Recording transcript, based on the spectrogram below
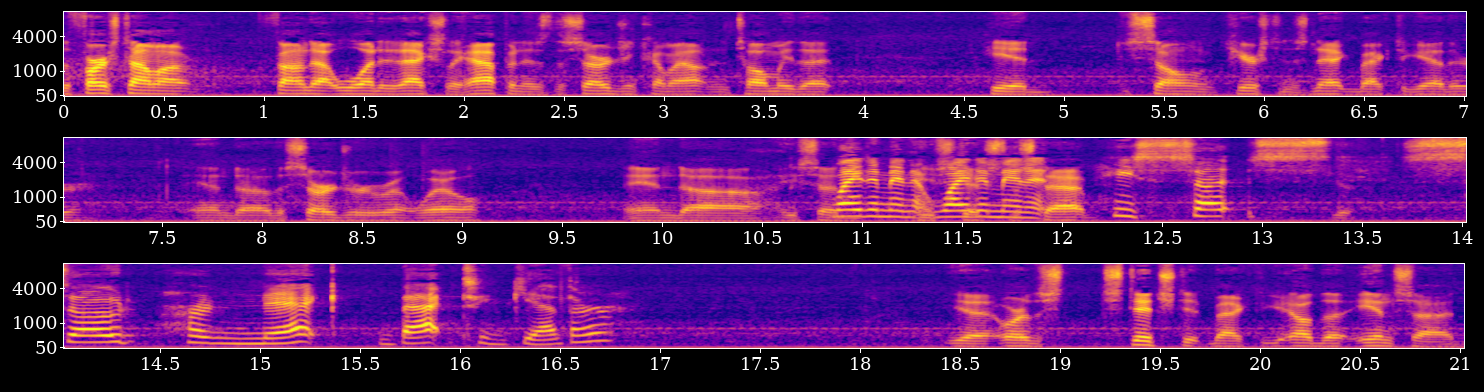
the first time I found out what had actually happened is the surgeon come out and told me that he had sewn Kirsten's neck back together, and uh, the surgery went well. And uh, he said, Wait a minute, wait a minute. He sew, s- sewed her neck back together? yeah, or the, stitched it back, to, uh, the inside,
